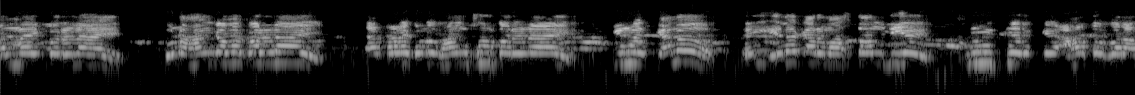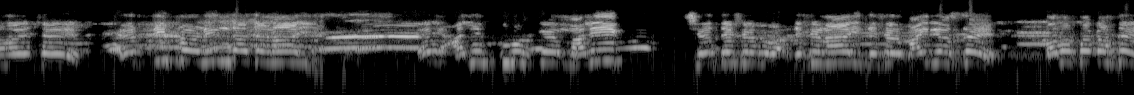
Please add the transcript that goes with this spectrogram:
অন্যায় করে নাই, কোনো হাঙ্গামা করে নাই কারখানায় কোনো ভাঙচুর করে নাই। কিন্তু কেন এই এলাকার মাস্তান দিয়ে শ্রমিকদেরকে আহত করা হয়েছে? এর তীব্র নিন্দা জানাই। এই আলিম গ্রুপকে মালিক, সে দেশের দেশে নাই, দেশের বাইরে আছে, পলাতক আছে।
